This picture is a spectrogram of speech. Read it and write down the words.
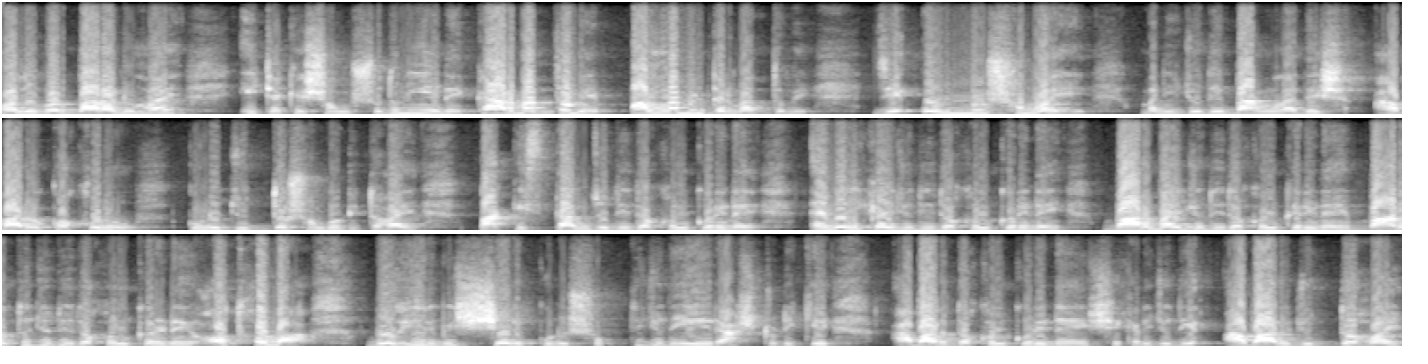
কলেবর বাড়ানো হয়, এটাকে সংশোধনী এনে কার মাধ্যমে? পার্লামেন্টের মাধ্যমে। যে অন্য সময়ে মানে যদি বাংলাদেশ আবারও কখনো কোনো যুদ্ধ সংগঠিত হয়, পাকিস্তান যদি দখল করে নেয়, আমেরিকায় যদি দখল করে নেয়, বার্মায় যদি দখল করে নেয়, ভারতে যদি দখল করে নেয়, অথবা বহির্বিশ্বের কোনো শক্তি যদি এই রাষ্ট্রটিকে আবার দখল করে নেয়, সেখানে যদি আবার যুদ্ধ হয়,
